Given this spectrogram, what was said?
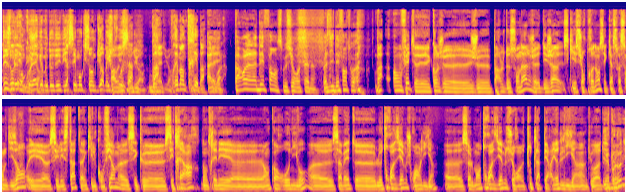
désolé, mon collègue, de, dire ces mots qui sont durs, mais je Ah trouve ça bas, vraiment très bas. Voilà. Parole à la défense, monsieur Roten. Vas-y, défends-toi. Bah, en fait, euh, quand je, je parle de son âge, déjà, ce qui est surprenant, c'est qu'à 70 ans, et euh, c'est les stats hein, qui le confirment, euh, c'est que c'est très rare d'entraîner euh, encore au haut niveau. Euh, ça va être euh, le troisième, je crois, en Ligue 1. Euh, seulement troisième sur toute la période Ligue 1. Tu vois, Il y a Bologna,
